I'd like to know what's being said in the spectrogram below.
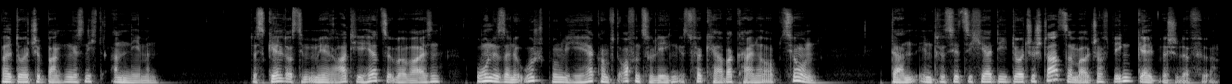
weil deutsche Banken es nicht annehmen. Das Geld aus dem Emirat hierher zu überweisen, ohne seine ursprüngliche Herkunft offenzulegen, ist für Kerber keine Option. Dann interessiert sich ja die deutsche Staatsanwaltschaft wegen Geldwäsche dafür.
